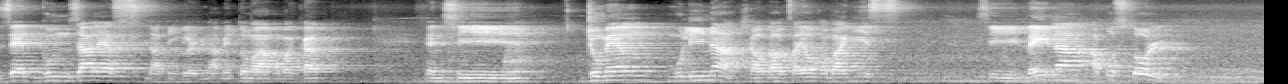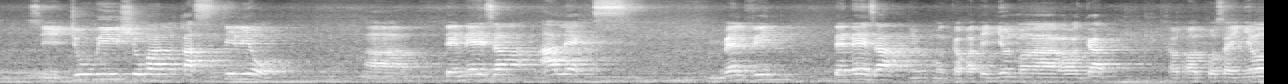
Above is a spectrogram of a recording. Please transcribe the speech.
Zed Gonzalez, dating clerk namin to mga kabagkat. And si Jumel Molina, shout out sa iyo kabagis. Si Leila Apostol. Si Joey Shuval Castillo. Ah, Teneza Alex. Melvin Teneza. Yung magkapatid yun mga kabagkat. Shout out po sa inyo.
